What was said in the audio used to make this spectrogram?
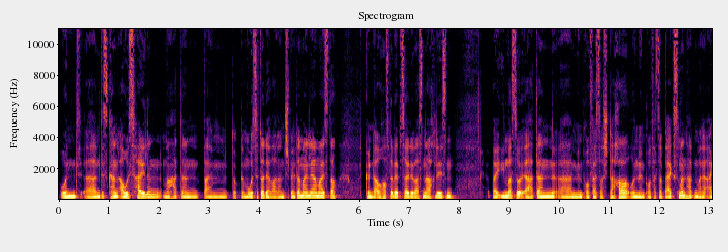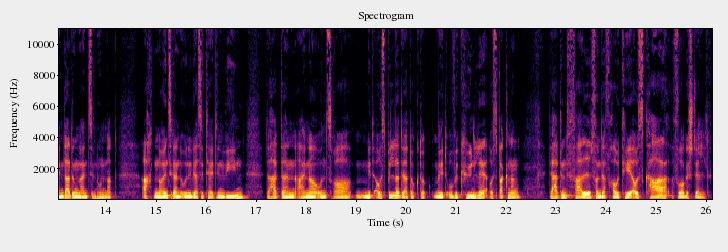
Und ähm, das kann ausheilen. Man hat dann beim Dr. Moseter, der war dann später mein Lehrmeister, Könnt ihr auch auf der Webseite was nachlesen. Bei ihm war so, er hat dann äh, mit dem Professor Stacher und mit dem Professor Bergsmann hatten wir eine Einladung 1998 an der Universität in Wien. Da hat dann einer unserer Mitausbilder, der Dr. Med Uwe Kühnle aus Backnang, der hat den Fall von der Frau T aus K vorgestellt.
